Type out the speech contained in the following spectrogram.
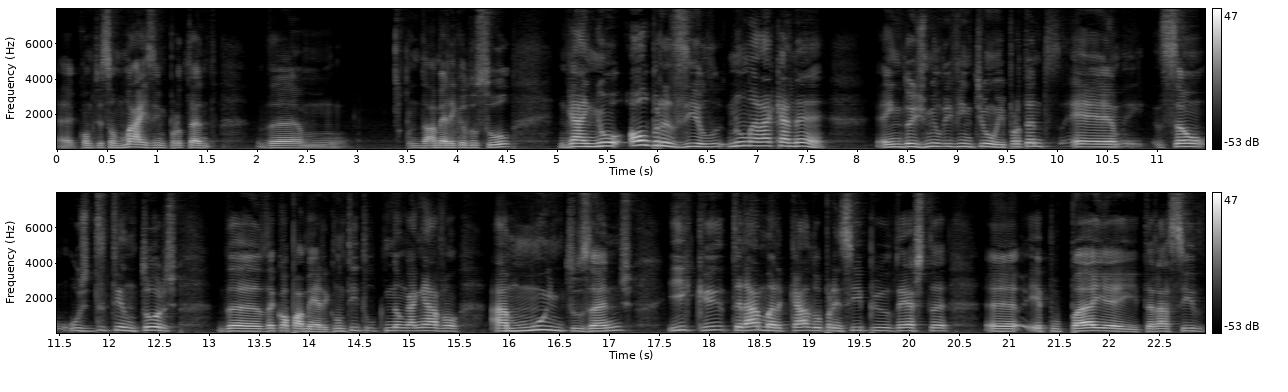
a competição mais importante da, da América do Sul, ganhou ao Brasil no Maracanã em 2021 e, portanto, é, são os detentores da, da Copa América, um título que não ganhavam há muitos anos e que terá marcado o princípio desta uh, epopeia e terá sido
